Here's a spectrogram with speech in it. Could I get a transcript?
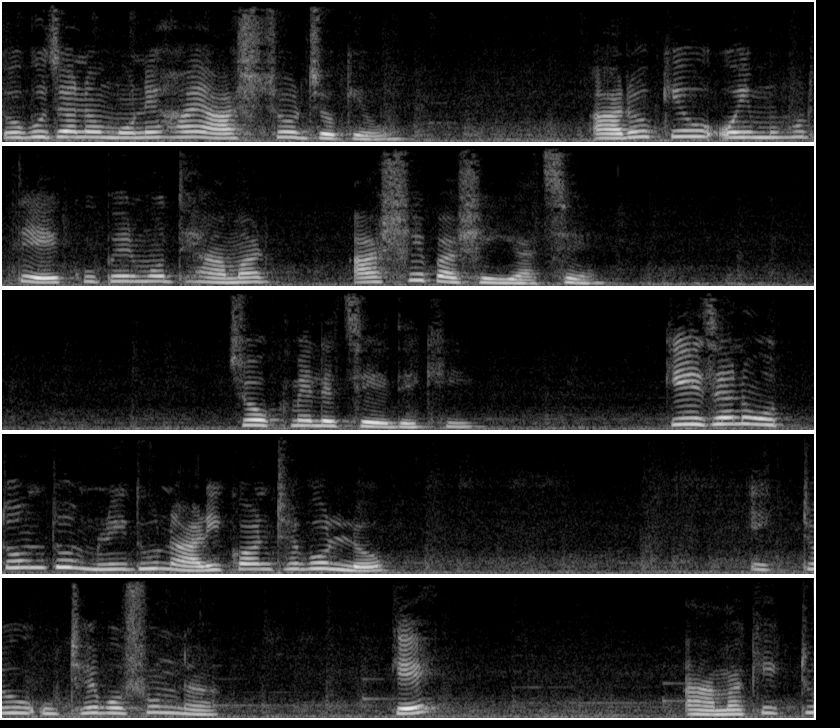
তবু যেন মনে হয় আশ্চর্য কেউ। আরও কেউ ওই মুহূর্তে কূপের মধ্যে আমার আশেপাশেই আছে। চোখ মেলে চেয়ে দেখি। কে যেন অত্যন্ত মৃদু নারী কণ্ঠে বলল, একটু উঠে বসুন না। কে? আমাকে একটু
